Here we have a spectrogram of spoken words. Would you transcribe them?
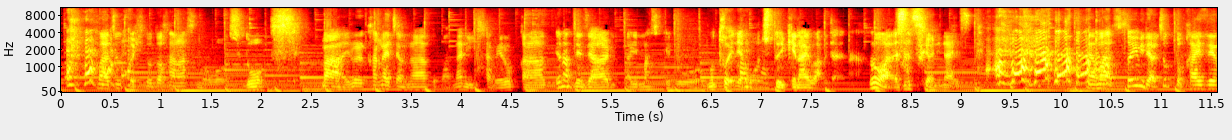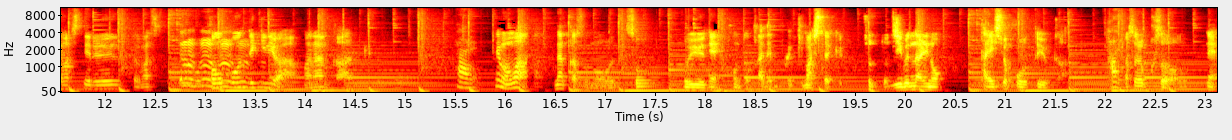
まあちょっと人と話すのを主導、まあいろいろ考えちゃうなとか、何喋ろうかなっていうのは全然ありますけど、もうトイレもちょっといけないわみたいなのはさすがにないですね。まあそういう意味ではちょっと改善はしてると思います。根本的にはまあなんかあるけど、はい。でもまあなんかその、そういうね、本とかでも書きましたけど、ちょっと自分なりの対処法というか、はい。まあ、それこそね、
